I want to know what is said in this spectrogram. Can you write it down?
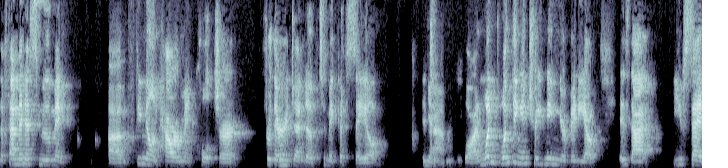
the feminist movement, um, female empowerment culture for their mm-hmm. agenda to make a sale. Yeah. And one one thing intrigued me in your video is that you said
